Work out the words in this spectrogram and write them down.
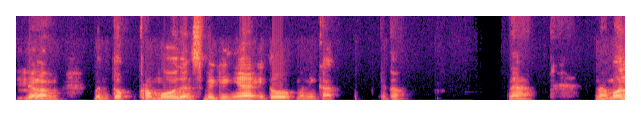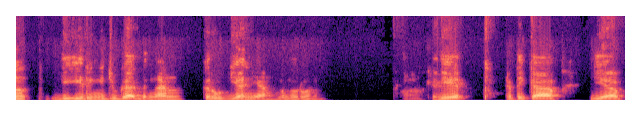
Hmm. dalam bentuk promo dan sebagainya itu meningkat gitu. Nah, namun diiringi juga dengan kerugian yang menurun. Oke. Jadi ketika dia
